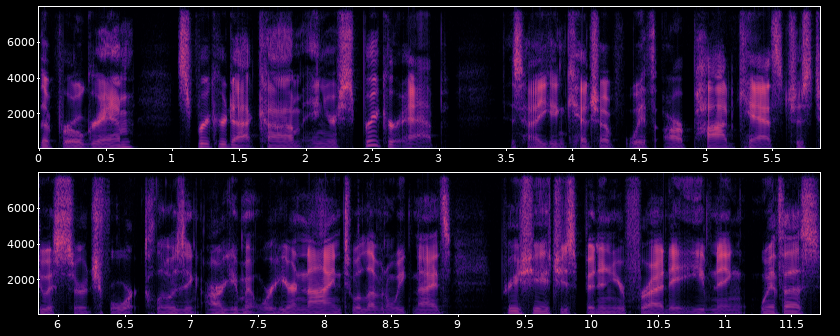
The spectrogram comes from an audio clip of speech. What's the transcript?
the program. Spreaker.com and your Spreaker app is how you can catch up with our podcast. Just do a search for Closing Argument. We're here 9 to 11 weeknights. Appreciate you spending your Friday evening with us.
